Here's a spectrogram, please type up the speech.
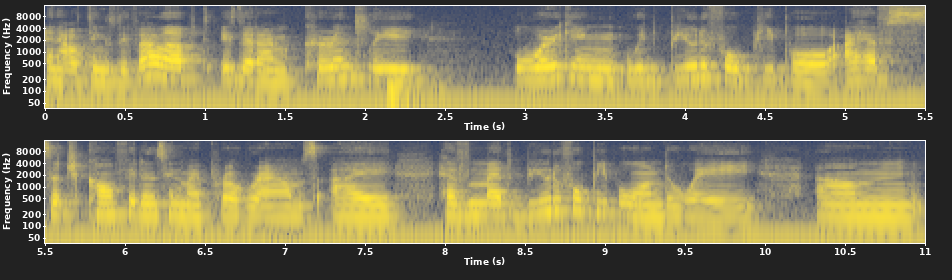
And how things developed is that I'm currently working with beautiful people. I have such confidence in my programs. I have met beautiful people on the way. Um,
